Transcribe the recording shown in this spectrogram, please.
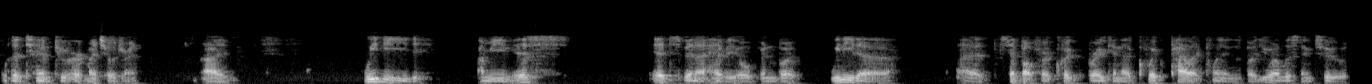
who would attempt to hurt my children. I we need I mean it's it's been a heavy open, but we need a uh, step out for a quick break and a quick palate cleanse, but you are listening to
